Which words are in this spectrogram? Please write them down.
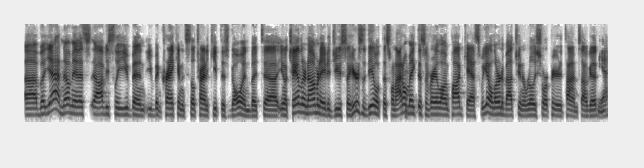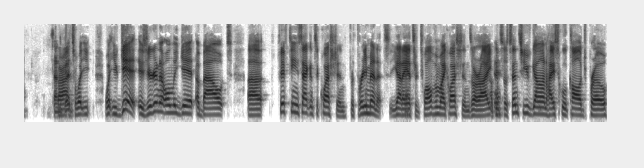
uh, but yeah, no, man, it's obviously you've been you've been cranking and still trying to keep this going. But uh, you know, Chandler nominated you, so here's the deal with this one. I don't make this a very long podcast. We got to learn about you in a really short period of time. Sound good? Yeah. Sounds All right. Good. So what you what you get is you're going to only get about uh, 15 seconds a question for three minutes. You got to okay. answer 12 of my questions. All right. Okay. And so since you've gone high school, college, pro,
